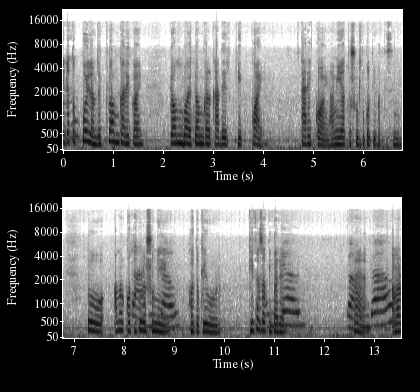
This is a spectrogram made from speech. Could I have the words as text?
এটা তো কইলাম যে টম কারে কয়? টম বয়, টম গার্ল কাদের কি কয়? কারে কয়? আমি এত শুদ্ধ করতে পারতেছি না। তো আমার কথাগুলো শুনে হয়তো কেউ খেপে যেতে পারে। হ্যাঁ আমার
